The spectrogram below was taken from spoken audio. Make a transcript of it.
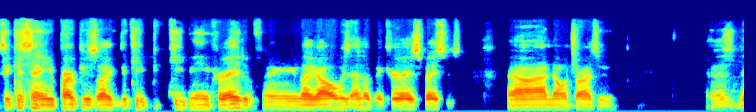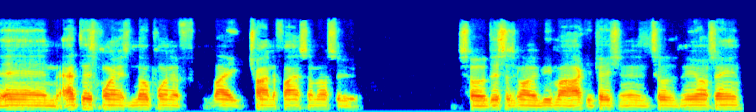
to continue purpose, like to keep keep being creative. I mean, like I always end up in creative spaces. Uh, I don't try to, and and at this point, it's no point of like trying to find something else to do. So this is going to be my occupation until you know what I'm saying.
